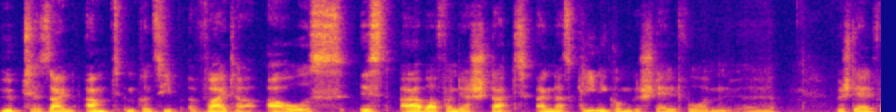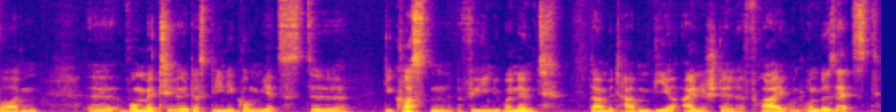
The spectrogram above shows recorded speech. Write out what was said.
übt sein Amt im Prinzip weiter aus, ist aber von der Stadt an das Klinikum gestellt worden, äh, bestellt worden womit äh, das Klinikum jetzt äh, die Kosten für ihn übernimmt. Damit haben wir eine Stelle frei und unbesetzt.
